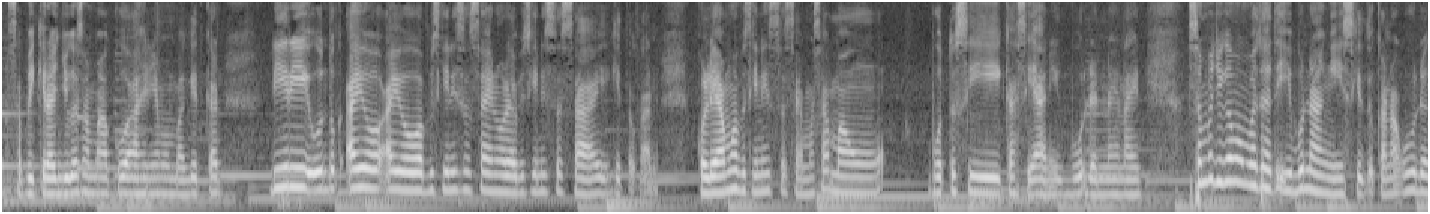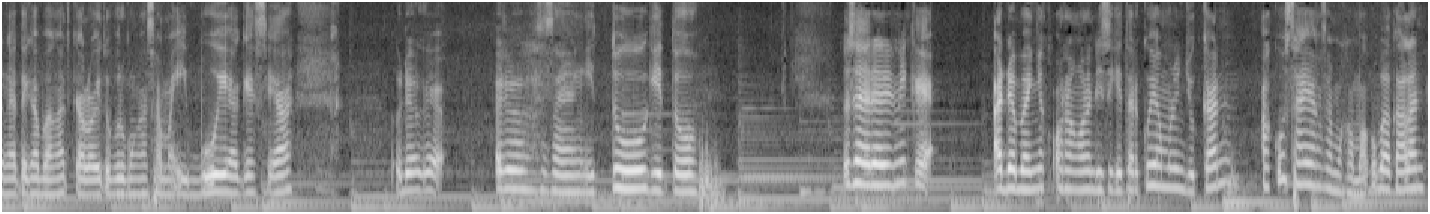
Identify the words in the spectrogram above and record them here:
sepikiran juga sama aku akhirnya membangkitkan diri untuk ayo ayo habis gini selesai nulis habis gini selesai gitu kan. Kuliahmu habis gini selesai masa mau putus si kasihan ibu dan lain-lain. Sempat juga membuat hati ibu nangis gitu kan aku udah nggak tega banget kalau itu berhubungan sama ibu ya guys ya udah kayak aduh sesayang itu gitu. Terus dari ini kayak ada banyak orang-orang di sekitarku yang menunjukkan aku sayang sama kamu aku bakalan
